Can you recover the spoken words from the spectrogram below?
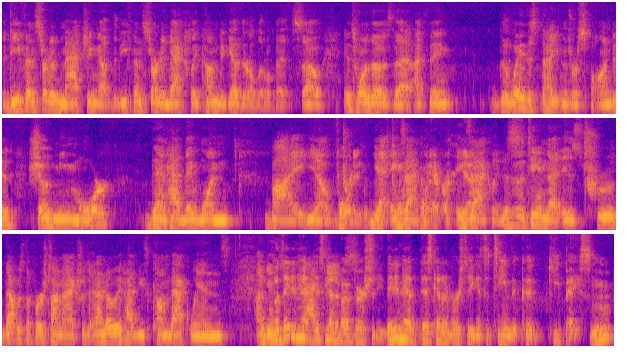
The defense started matching up. The defense started to actually come together a little bit. So it's one of those that I think the way the Titans responded showed me more than had they won by you know 40 yeah exactly. whatever. Exactly. Yeah. this is a team that is true that was the first time actually and i know they've had these comeback wins against but they didn't have this teams. kind of adversity. They didn't have this kind of adversity against a team that could keep pace. Mm-hmm.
